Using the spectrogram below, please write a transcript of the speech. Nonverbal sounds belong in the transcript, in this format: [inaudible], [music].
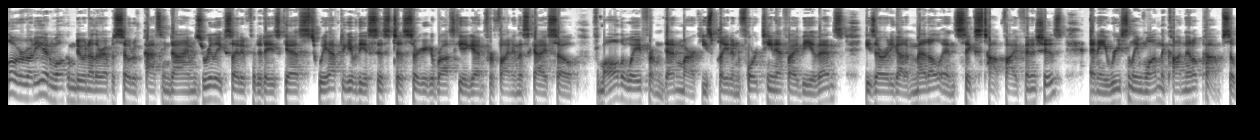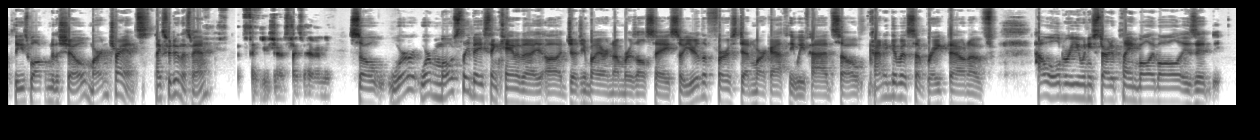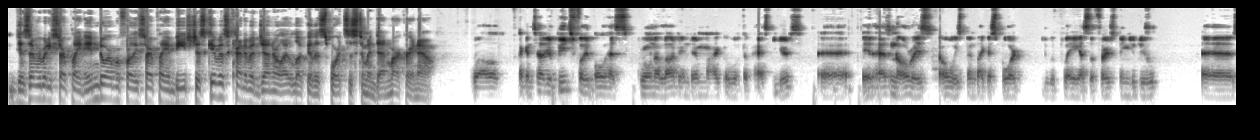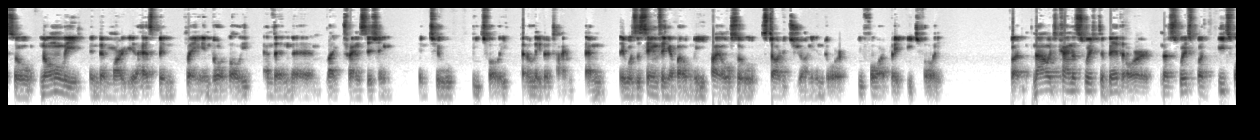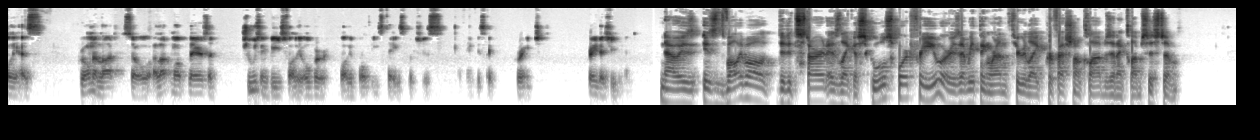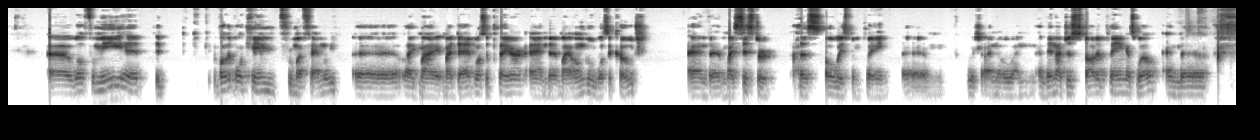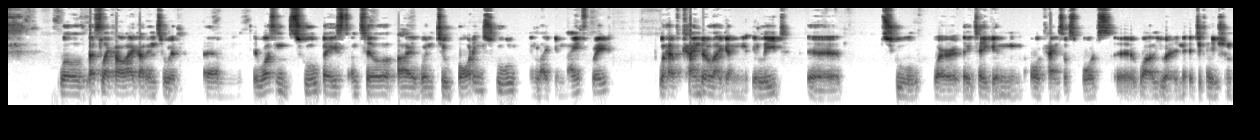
Hello, everybody, and welcome to another episode of Passing Dimes. Really excited for today's guest. We have to give the assist to Sergey Gabrowski again for finding this guy. So, from all the way from Denmark, he's played in 14 FIVB events. He's already got a medal and six top five finishes, and he recently won the Continental Cup. So, please welcome to the show, Martin Trans. Thanks for doing this, man. Thank you, Josh. Thanks for having me. So we're we're mostly based in Canada, uh, judging by our numbers. I'll say. So you're the first Denmark athlete we've had. So kind of give us a breakdown of how old were you when you started playing volleyball? Is it does everybody start playing indoor before they start playing beach? Just give us kind of a general outlook of the sports system in Denmark right now. Well, I can tell you, beach volleyball has grown a lot in Denmark over the past years. Uh, it hasn't always always been like a sport you would play as the first thing you do. Uh, so normally in Denmark, it has been playing indoor volley and then uh, like transitioning into beach volley at a later time. And it was the same thing about me. I also started to join indoor before I played beach volley. But now it's kind of switched a bit, or not switched, but beach volley has grown a lot. So a lot more players are choosing beach volley over volleyball these days, which is I think is a great, great achievement. Now, is is volleyball? Did it start as like a school sport for you, or is everything run through like professional clubs and a club system? Uh, well, for me, it, it, volleyball came through my family. Uh, like my my dad was a player, and uh, my uncle was a coach, and uh, my sister has always been playing, um, which I know. And, and then I just started playing as well, and uh, well, that's like how I got into it. Um, it wasn't school based until I went to boarding school in like in ninth grade. We have kind of like an elite uh, school where they take in all kinds of sports uh, while you are in education.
